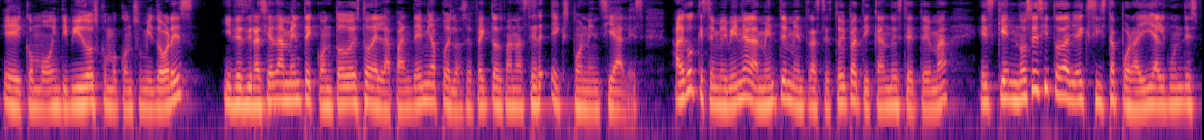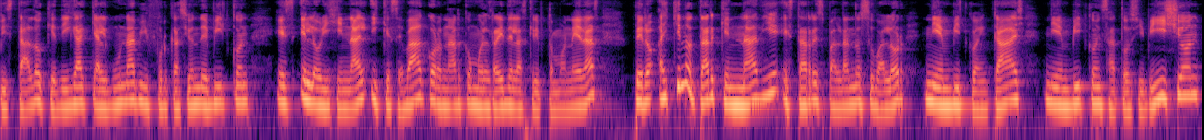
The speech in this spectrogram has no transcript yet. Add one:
eh, como individuos, como consumidores. Y desgraciadamente con todo esto de la pandemia pues los efectos van a ser exponenciales. Algo que se me viene a la mente mientras te estoy platicando este tema es que no sé si todavía exista por ahí algún despistado que diga que alguna bifurcación de Bitcoin es el original y que se va a coronar como el rey de las criptomonedas, pero hay que notar que nadie está respaldando su valor ni en Bitcoin Cash, ni en Bitcoin Satoshi Vision,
